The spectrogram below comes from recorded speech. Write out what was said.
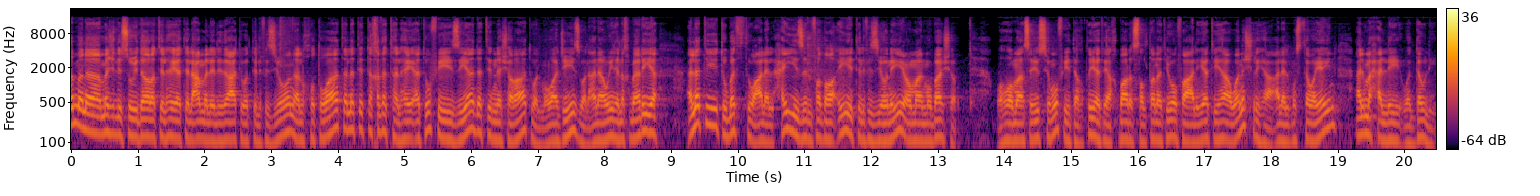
ثمن مجلس إدارة الهيئة العامة للإذاعة والتلفزيون الخطوات التي اتخذتها الهيئة في زيادة النشرات والمواجيز والعناوين الإخبارية التي تبث على الحيز الفضائي التلفزيوني عمان مباشر. وهو ما سيسهم في تغطية أخبار السلطنة وفعالياتها ونشرها على المستويين المحلي والدولي.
